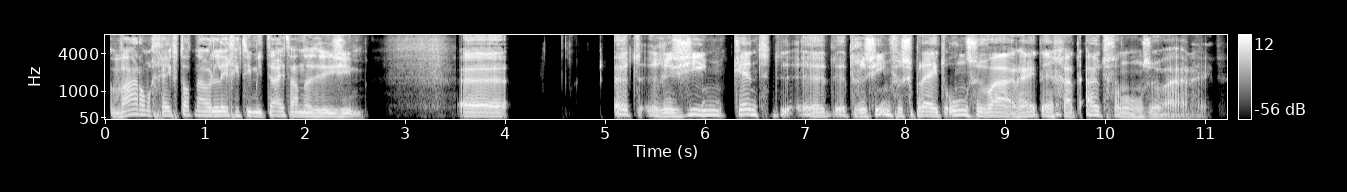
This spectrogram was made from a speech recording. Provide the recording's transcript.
Waarom geeft dat nou legitimiteit aan het regime? Uh, het regime kent, de, uh, het regime verspreidt onze waarheid en gaat uit van onze waarheid.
